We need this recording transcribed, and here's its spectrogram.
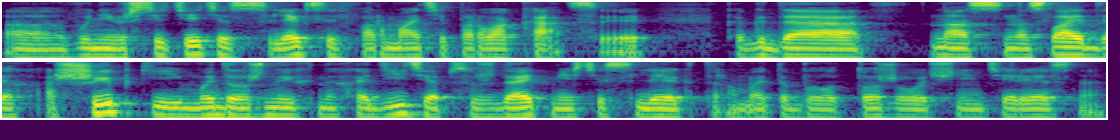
э, в университете с лекцией в формате провокации, когда нас на слайдах ошибки, и мы должны их находить и обсуждать вместе с лектором. Это было тоже очень интересно.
